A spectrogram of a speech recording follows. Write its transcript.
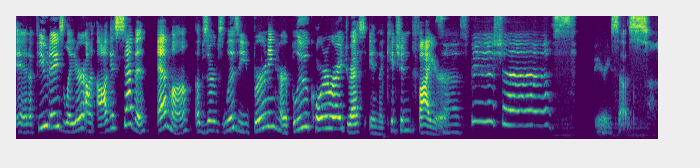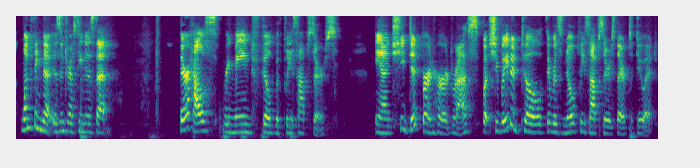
and a few days later, on August 7th, Emma observes Lizzie burning her blue corduroy dress in the kitchen fire. Suspicious. Very sus. One thing that is interesting is that their house remained filled with police officers. And she did burn her dress, but she waited till there was no police officers there to do it.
